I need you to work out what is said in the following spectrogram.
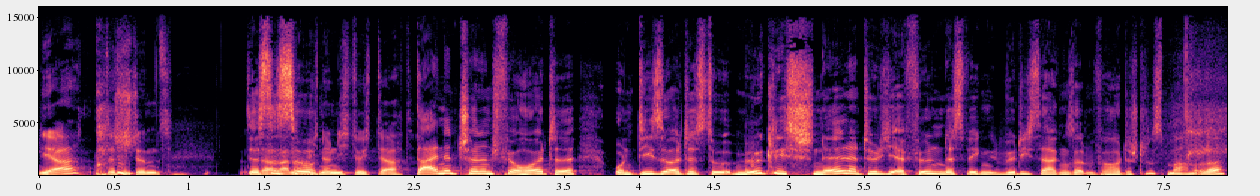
Ja, das stimmt. Das Daran ist so ich noch nicht durchdacht. deine Challenge für heute und die solltest du möglichst schnell natürlich erfüllen. Deswegen würde ich sagen, sollten wir heute Schluss machen, oder?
